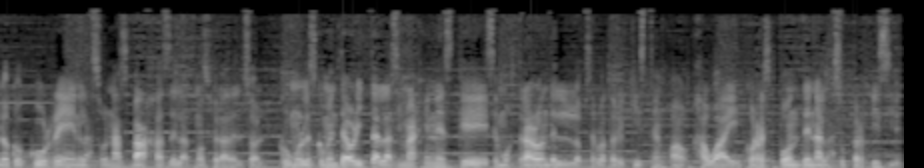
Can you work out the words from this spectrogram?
lo que ocurre en las zonas bajas de la atmósfera del Sol. Como les comenté ahorita, las imágenes que se mostraron del observatorio Kist en Hawái corresponden a la superficie.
